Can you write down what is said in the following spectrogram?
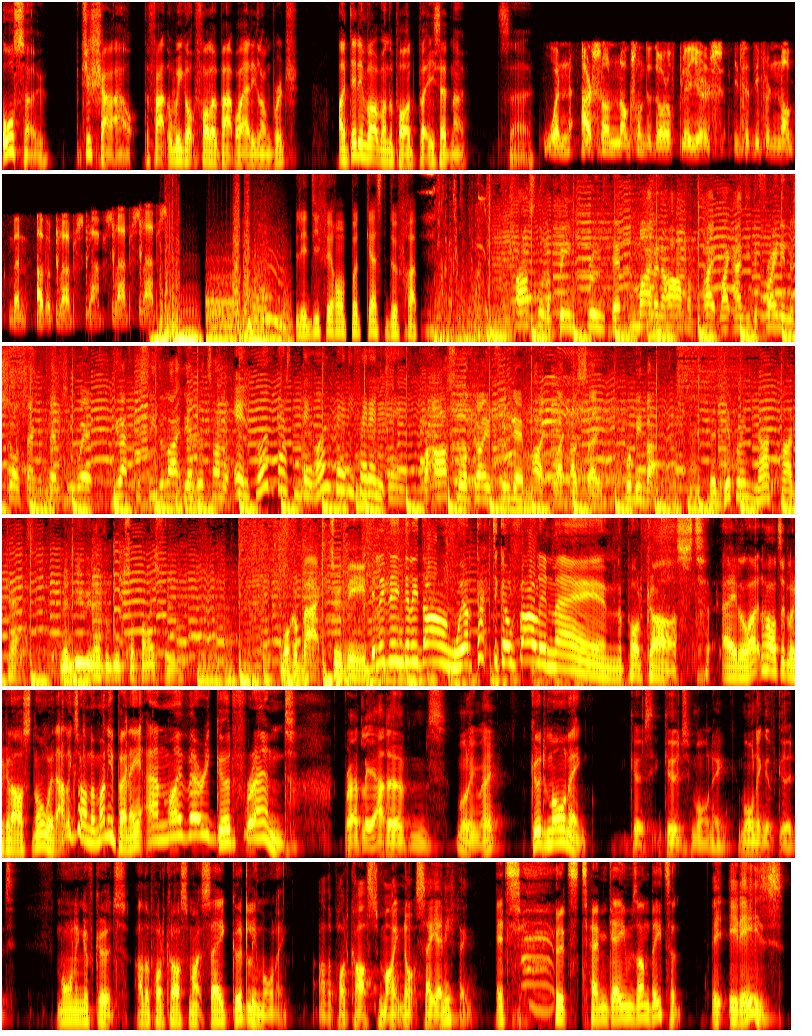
Also, just shout out the fact that we got followed back by Eddie Longbridge. I did invite him on the pod, but he said no. So when Arsenal knocks on the door of players, it's a different knock than other clubs. Claps, claps, claps. Les différents podcasts de frappe. Arsenal have been through their mile and a half of pipe like Andy Dufresne in the Shawshank Redemption where you have to see the light at the end of the tunnel. El podcast de golpe diferente. But Arsenal are going through their pipe, like I say. We'll be back. The Different Knock Podcast. Maybe we'll have a good surprise for you. Welcome back to the Dilly Ding Dilly Dong, we're Tactical Fouling Man podcast. A light-hearted look at Arsenal with Alexander Moneypenny and my very good friend. Bradley Adams. Morning, mate. Good morning. Good, good morning. Morning of good. Morning of good. Other podcasts might say goodly morning. Other podcasts might not say anything. It's it's 10 games unbeaten. It, it is.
